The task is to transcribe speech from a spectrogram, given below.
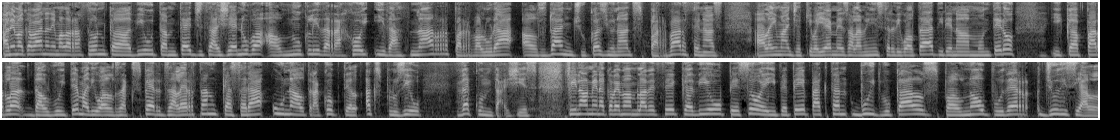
Anem acabant, anem a la raó que diu tempteig de Gènova al nucli de Rajoy i d'Aznar per valorar els danys ocasionats per Bárcenas. A la imatge que veiem és a la ministra d'Igualtat, Irene Montero, i que parla del vuit tema. Diu, els experts alerten que serà un altre còctel explosiu de contagis. Finalment acabem amb l'ABC que diu PSOE i PP pacten vuit vocals pel nou poder judicial.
